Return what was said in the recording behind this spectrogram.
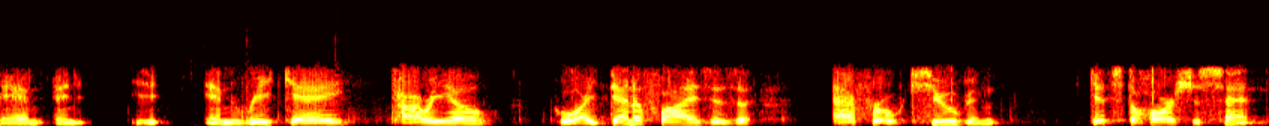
and and Enrique Tarrio, who identifies as a Afro-Cuban, gets the harshest sentence.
